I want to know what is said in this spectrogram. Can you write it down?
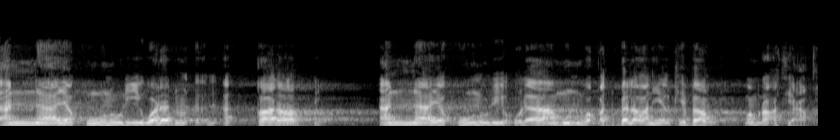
أنى يكون لي ولد قال ربي أنى يكون لي غلام وقد بلغني الكبر وامرأتي عاقر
